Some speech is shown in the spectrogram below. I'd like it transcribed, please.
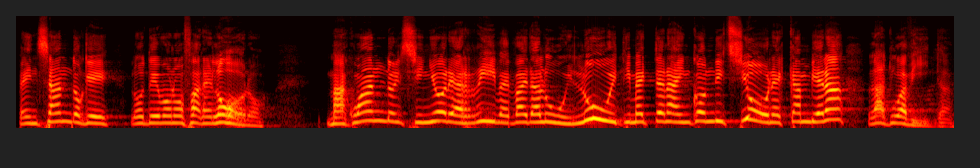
pensando che lo devono fare loro. Ma quando il Signore arriva e vai da Lui, Lui ti metterà in condizione e cambierà la tua vita.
